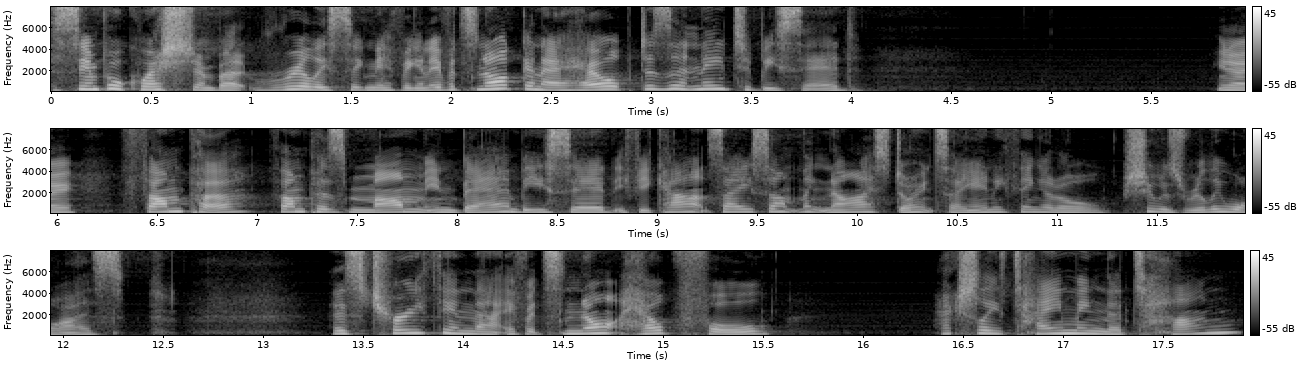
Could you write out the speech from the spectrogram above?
A simple question, but really significant. If it's not going to help, does it need to be said? You know, Thumper, Thumper's mum in Bambi said, if you can't say something nice, don't say anything at all. She was really wise. There's truth in that. If it's not helpful, actually taming the tongue,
